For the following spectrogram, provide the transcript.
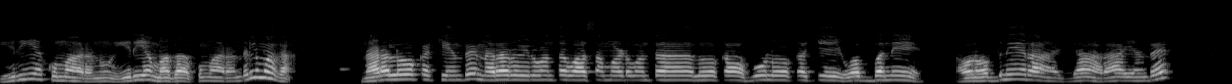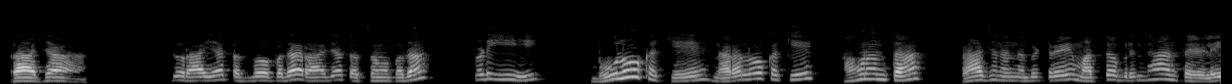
ಹಿರಿಯ ಕುಮಾರನು, ಹಿರಿಯ ಮಗ, ಕುಮಾರ ಅಂದ್ರೆ ಮಗ. ನರಲೋಕಕ್ಕೆ ಅಂದ್ರೆ ನರರು ಇರುವಂತ, ವಾಸ ಮಾಡುವಂತ ಲೋಕ, ಭೂಲೋಕಕ್ಕೆ ಒಬ್ಬನೇ. ಅವನೊಬ್ಬನೇ ರಾಜ. ರಾಯ ಅಂದ್ರೆ ರಾಜ. ಇದು ರಾಯ ತದ್ಭವ ಪದ ರಾಜ ತತ್ಸಮಪದ. ನೋಡಿ ಈ ಭೂಲೋಕಕ್ಕೆ, ನರಲೋಕಕ್ಕೆ ಅವನಂತ ರಾಜನನ್ನ ಬಿಟ್ರೆ ಮತ್ತೊಬ್ಬರಿಲ್ಲ ಅಂತ ಹೇಳಿ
